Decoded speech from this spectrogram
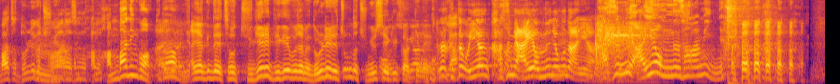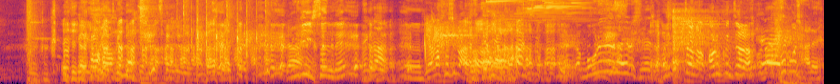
맞아 논리가 중요하다 생각해. 반반인 것 같기도 하고. 아니야 근데 저 두 개를 비교해보자면 논리를 좀 더 중요시 여길 것 같긴 해. 나 그렇다고 이형 가슴이 아예 없는 형은 아니야. 가슴이 아예 없는 사람이 있냐? 우리 있었네? 그러니까 연락하지 마. 모르는 사이로 지내자. 끊잖아 바로 끊잖아 해보 잘해.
